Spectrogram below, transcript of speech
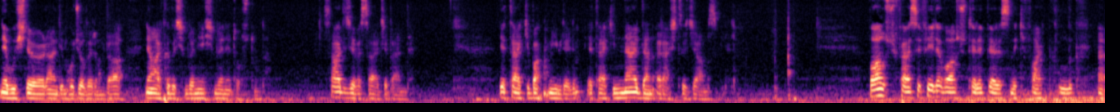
ne bu işleri öğrendiğim hocalarımda, ne arkadaşımda, ne eşimde, ne dostumda. Sadece ve sadece bende. Yeter ki bakmayı bilelim. Yeter ki nereden araştıracağımızı bilelim. Varoluşçu felsefe ile varoluşçu terapi arasındaki farklılık, yani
